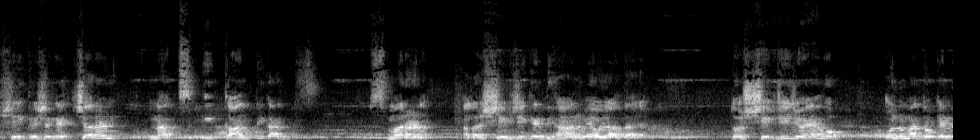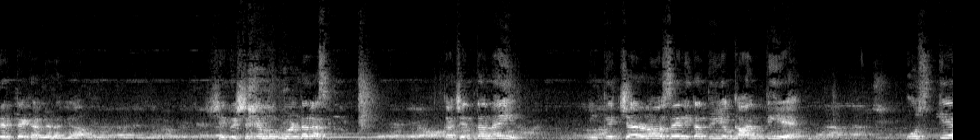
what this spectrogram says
श्री कृष्ण के चरण नक्श की कांति का स्मरण अगर शिव जी के ध्यान में हो जाता है तो शिव जी जो है वो उन्मत्त होकर नृत्य करने लग जाते हैं। श्री कृष्ण के मुखमंडल का चिंतन नहीं, उनके चरणों से निकलती जो कांति है उसके,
